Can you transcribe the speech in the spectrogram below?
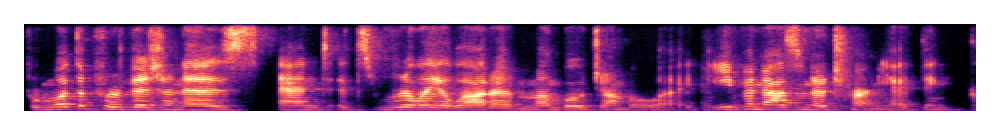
from what the provision is, and it's really a lot of mumbo jumbo. Like even as an attorney, I think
